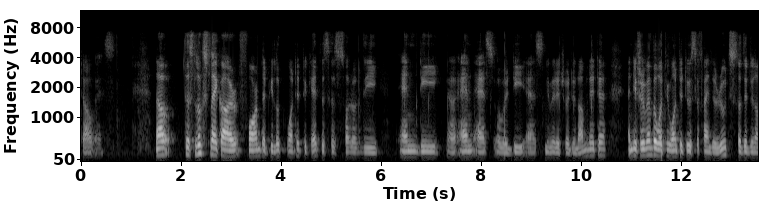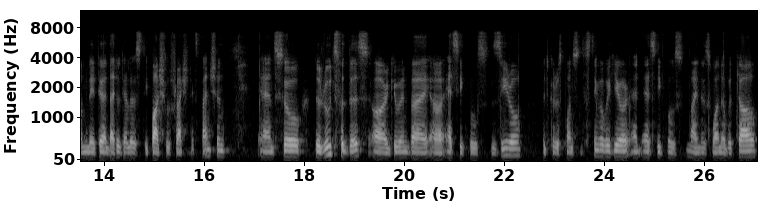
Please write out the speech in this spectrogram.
tau s. Now, this looks like our form that we look, wanted to get. This is sort of the nd uh, ns over ds numerator denominator. And if you remember what we want to do is to find the roots of the denominator, and that will tell us the partial fraction expansion. And so the roots for this are given by uh, s equals 0, which corresponds to this thing over here, and s equals minus 1 over tau,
